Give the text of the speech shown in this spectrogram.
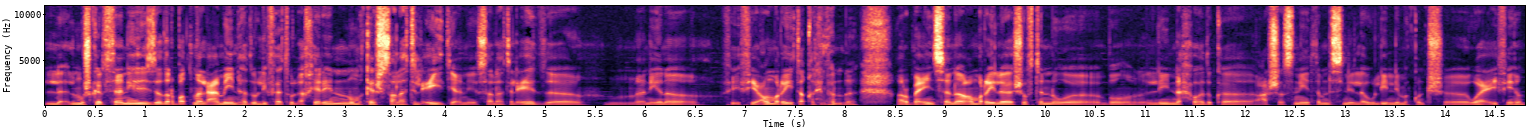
المشكل الثاني زاد ربطنا العامين هذو اللي فاتوا الأخيرين إنه ما كانش صلاة العيد يعني صلاة العيد آه، يعني أنا في في عمري تقريبا 40 سنة عمري لا شفت إنه آه، بون اللي نحو هذوك 10 سنين 8 سنين الأولين اللي ما كنتش آه، واعي فيهم.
